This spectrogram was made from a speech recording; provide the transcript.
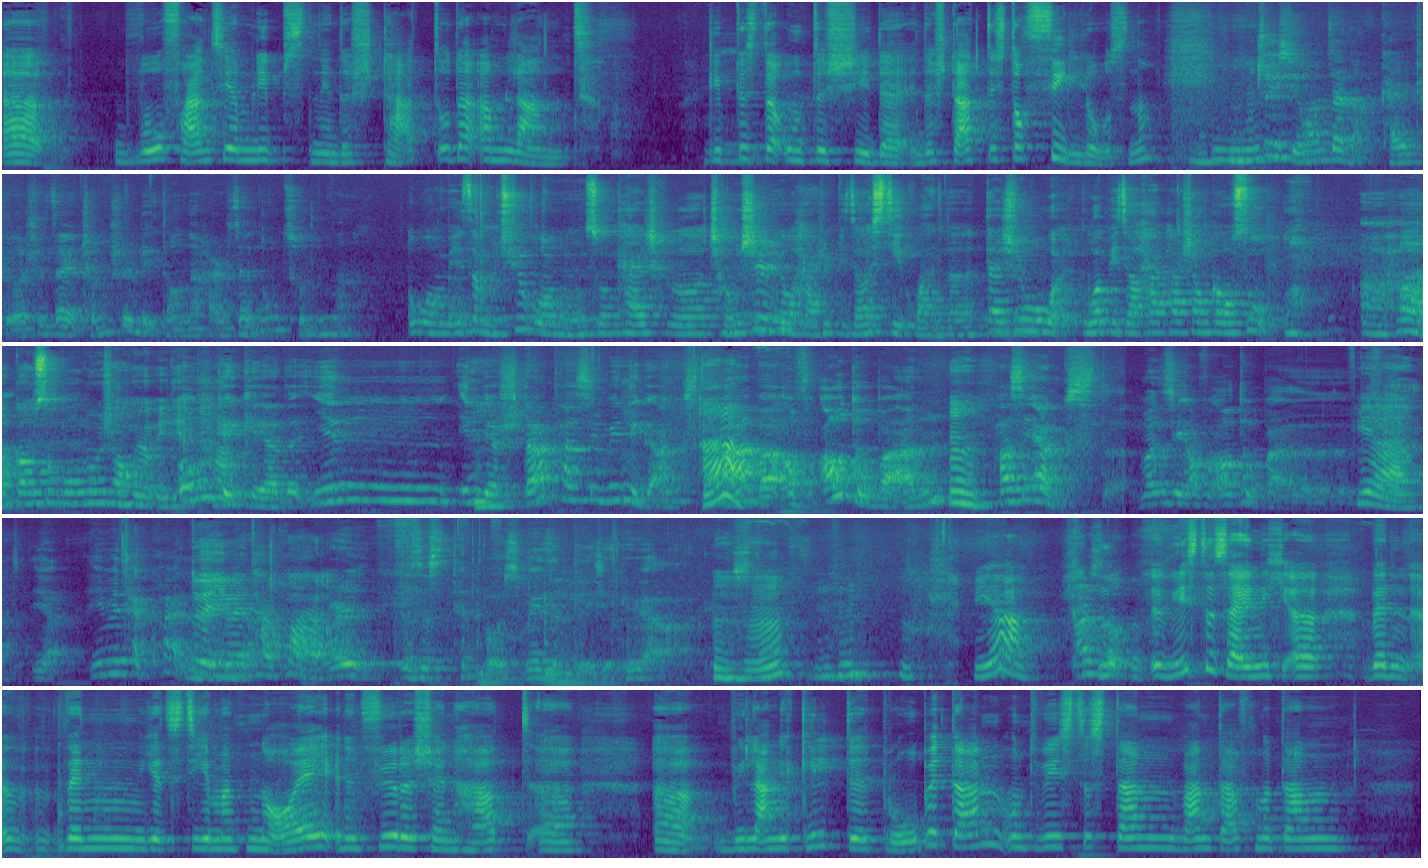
äh, wo fahren Sie am liebsten? In der Stadt oder am Land? Gibt es da Unterschiede? In der Stadt ist doch viel los, ne? 你最喜欢在哪儿开车？是在城市里头呢，还是在农村呢？ 我没怎么去过农村开车，城市里我还是比较喜欢的，但是我我比较害怕上高速，啊啊，高速公路上会有一点怕。 Umgekehrt, in, in der Stadt hat sie weniger Angst, Ah. aber auf Autobahn hat sie Angst, wenn sie auf Autobahn Ja. fährt. Ja, 因为太快了。对，因为太快了。而 das Tempo ist wesentlich höher. Ja. Also- Nur, Wie ist das eigentlich, äh, wenn, äh, wenn jetzt jemand neu einen Führerschein hat? äh, wie lange gilt die Probe dann und wie ist das dann? Wann darf man dann?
